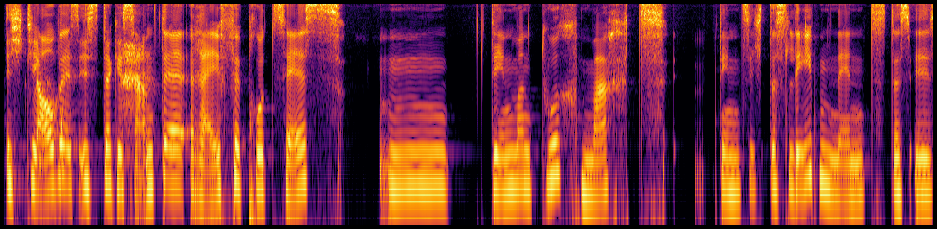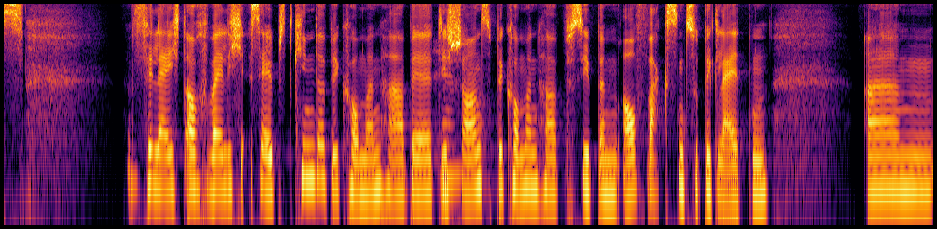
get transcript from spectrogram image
ich glaube, es ist der gesamte Reifeprozess, mm, den man durchmacht den sich das Leben nennt. Das ist vielleicht auch, weil ich selbst Kinder bekommen habe, die ja. Chance bekommen habe, sie beim Aufwachsen zu begleiten. Ähm,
